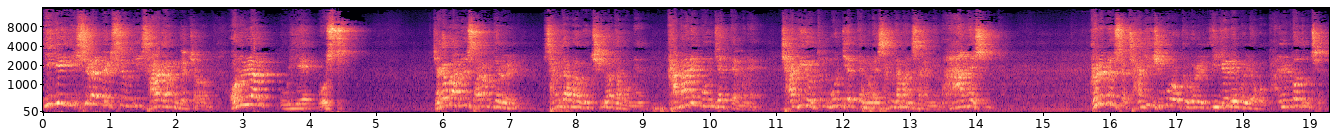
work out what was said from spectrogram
이게 이스라엘 백성이 살아가는 것처럼 오늘날 우리의 모습. 제가 많은 사람들을 상담하고 치료하다 보면 가만히 문제 때문에 자기 어떤 문제 때문에 상담한 사람이 많았습니다. 그러면서 자기 힘으로 그거를 이겨내보려고 발버둥 쳐.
